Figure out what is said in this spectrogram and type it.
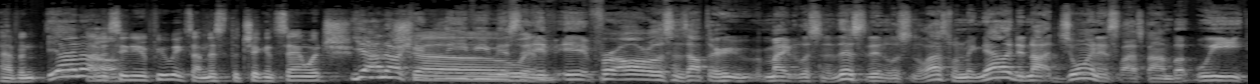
haven't. Yeah, I know. haven't seen you in a few weeks. I missed the chicken sandwich. Yeah, I no, I can't believe you missed it. If, if, for all our listeners out there who might listen to this, didn't listen to the last one, McNally did not join us last time, but we.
